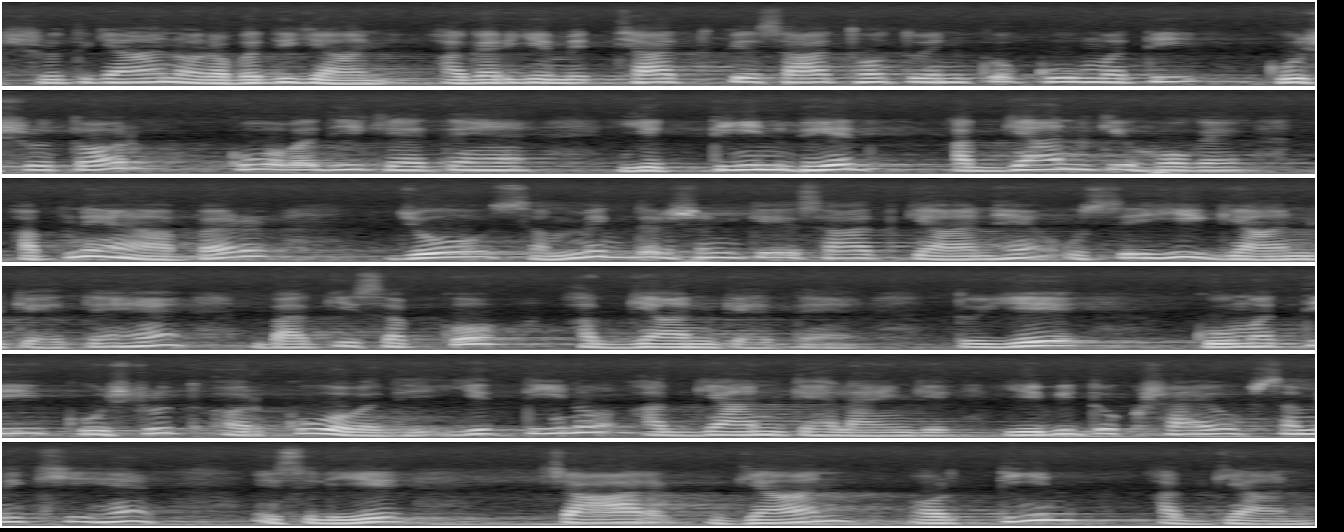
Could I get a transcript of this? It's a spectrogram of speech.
श्रुत ज्ञान और अवधि ज्ञान। अगर ये मिथ्यात्व के साथ हों तो इनको कुमति, कुश्रुत और कुअवधि कहते हैं। ये तीन भेद अज्ञान के हो गए। अपने यहाँ पर जो सम्यक दर्शन के साथ ज्ञान है, उसे ही ज्ञान कहते हैं। बाकी सबको अज्ञान कहते हैं। तो ये कुमति, कुश्रुत और कुअवधि, ये तीनों अज्ञान कहलाएँगे। ये भी दो क्षायोपसमिक ही हैं। इसलिए चार ज्ञान और तीन अज्ञान।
